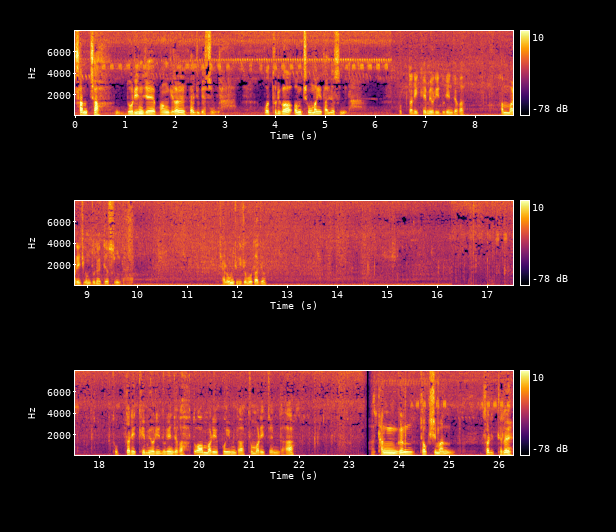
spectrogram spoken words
3차 노린재 방지를 해주겠습니다. 꼬투리가 엄청 많이 달렸습니다. 톱다리 개멸이 누린자가 한 마리 지금 눈에 띄었습니다. 잘 움직이지 못하죠? 톱다리 개멸이 누린자가 또 한 마리 보입니다. 두 마리째입니다. 당근 적심한 서리태를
